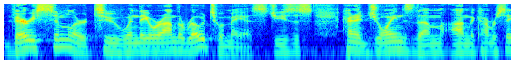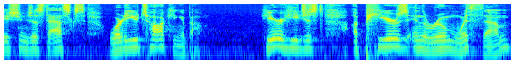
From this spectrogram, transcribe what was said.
Very similar to when they were on the road to Emmaus. Jesus kind of joins them on the conversation, just asks, What are you talking about? Here, he just appears in the room with them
